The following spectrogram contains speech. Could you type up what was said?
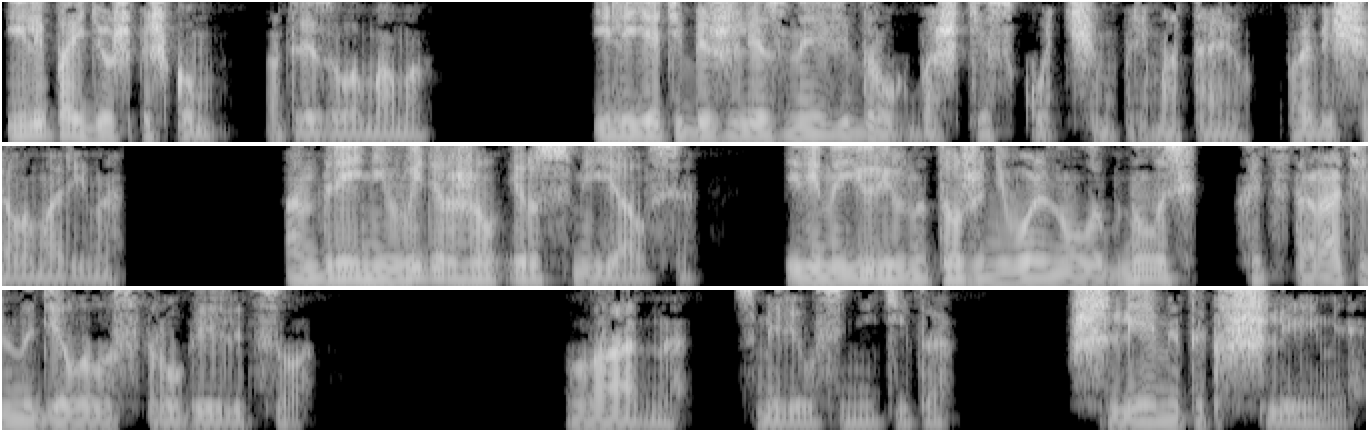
или пойдешь пешком», — отрезала мама. «Или я тебе железное ведро к башке скотчем примотаю», — пообещала Марина. Андрей не выдержал и рассмеялся. Ирина Юрьевна тоже невольно улыбнулась, хоть старательно делала строгое лицо. «Ладно», — смирился Никита. «В шлеме так в шлеме».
